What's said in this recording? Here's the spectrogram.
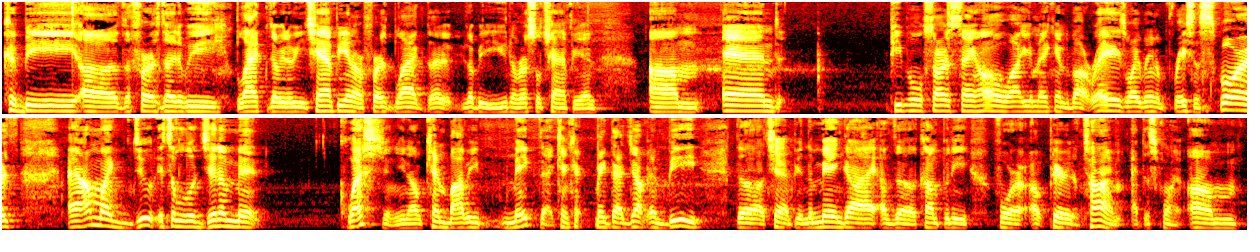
Could be uh, the first WWE black WWE champion or first black WWE Universal champion, um, and people started saying, "Oh, why are you making it about race? Why are you bringing up race in sports?" And I'm like, "Dude, it's a legitimate question. You know, can Bobby make that? Can, can make that jump and be the champion, the main guy of the company for a period of time at this point?" Um,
